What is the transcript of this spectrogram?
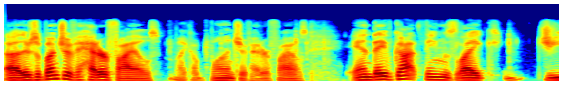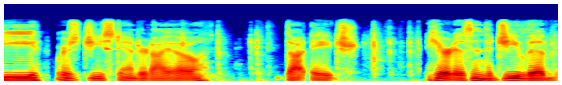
Uh, there's a bunch of header files, like a bunch of header files and they've got things like G, where's G standard IO dot H? Here it is in the glib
